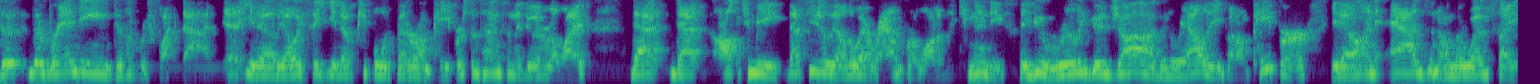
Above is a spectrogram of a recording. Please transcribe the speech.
the their branding doesn't reflect that. Uh, you know, they always say you know people look better on paper sometimes than they do in real life that that uh, can be that's usually the other way around for a lot of the communities. They do a really good job in reality, but on paper, you know, on ads and on their website,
